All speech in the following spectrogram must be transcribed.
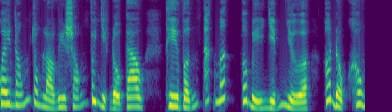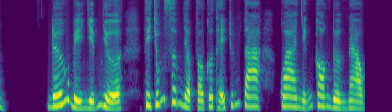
quay nóng trong lò vi sóng với nhiệt độ cao thì vẫn thắc mắc có bị nhiễm nhựa, có độc không? Nếu bị nhiễm nhựa thì chúng xâm nhập vào cơ thể chúng ta qua những con đường nào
